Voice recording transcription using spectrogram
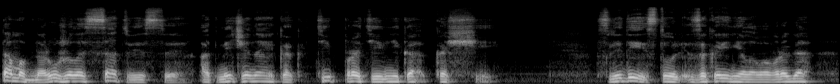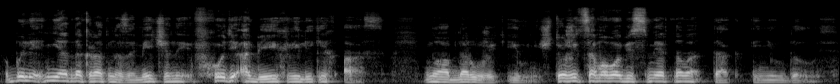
Там обнаружилось соответствие, отмеченное как тип противника Кощей. Следы столь закоренелого врага были неоднократно замечены в ходе обеих великих ас, но обнаружить и уничтожить самого бессмертного так и не удалось.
